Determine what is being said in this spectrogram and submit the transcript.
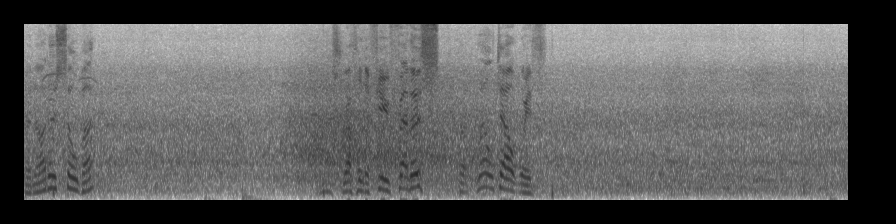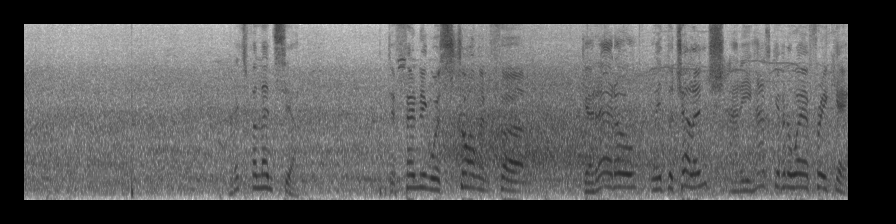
Bernardo Silva. He's ruffled a few feathers, but well dealt with. And it's Valencia. Defending was strong and firm. Guerrero with the challenge, and he has given away a free kick.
